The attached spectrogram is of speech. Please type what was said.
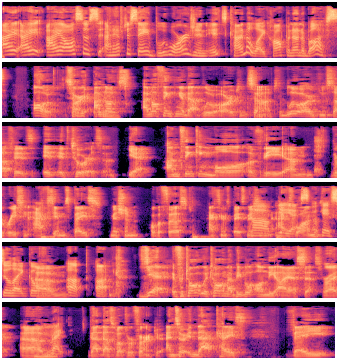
I, I, I also, say, I'd have to say, Blue Origin. It's kind of like hopping on a bus. Oh, sorry. I'm not. I'm not thinking about Blue Origin so much. The Blue Origin stuff is it, it's tourism. Yeah, I'm thinking more of the um the recent Axiom space mission or the first Axiom space mission, Um, yeah, yes. One. Okay, so like going Um, up, up, Yeah, if we're talking, we're talking about people on the ISS, right? Um, right? That that's what I was referring to. And so in that case, they,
